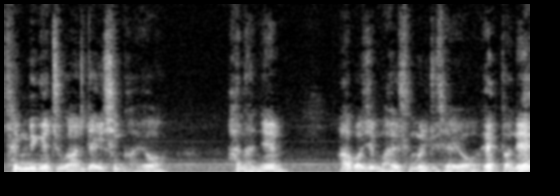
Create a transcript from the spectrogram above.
생명의 주관자이신가요? 하나님 아버지 말씀을 주세요. 했더니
